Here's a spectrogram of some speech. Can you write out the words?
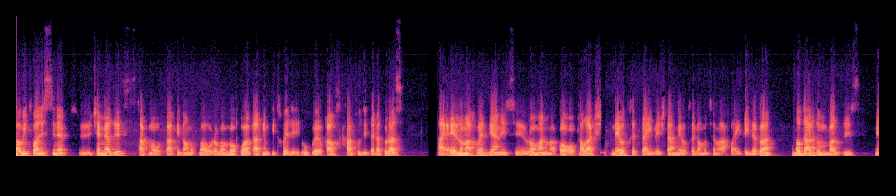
გავითვალისწინებთ, ჩემი აზრით საკმაოდ კარგი გამოხმაურება მოყვა, კარგი მკითხველი უკვე ყავს ქართულ ლიტერატურას. აი ერლომ ახვერდიანის რომანმა კოღო ქალაქში მეოთხე დაიბეჭდა, მეოთხე გამოცემა ახლა იყიდება. ნოდარ დუმბაძის მე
